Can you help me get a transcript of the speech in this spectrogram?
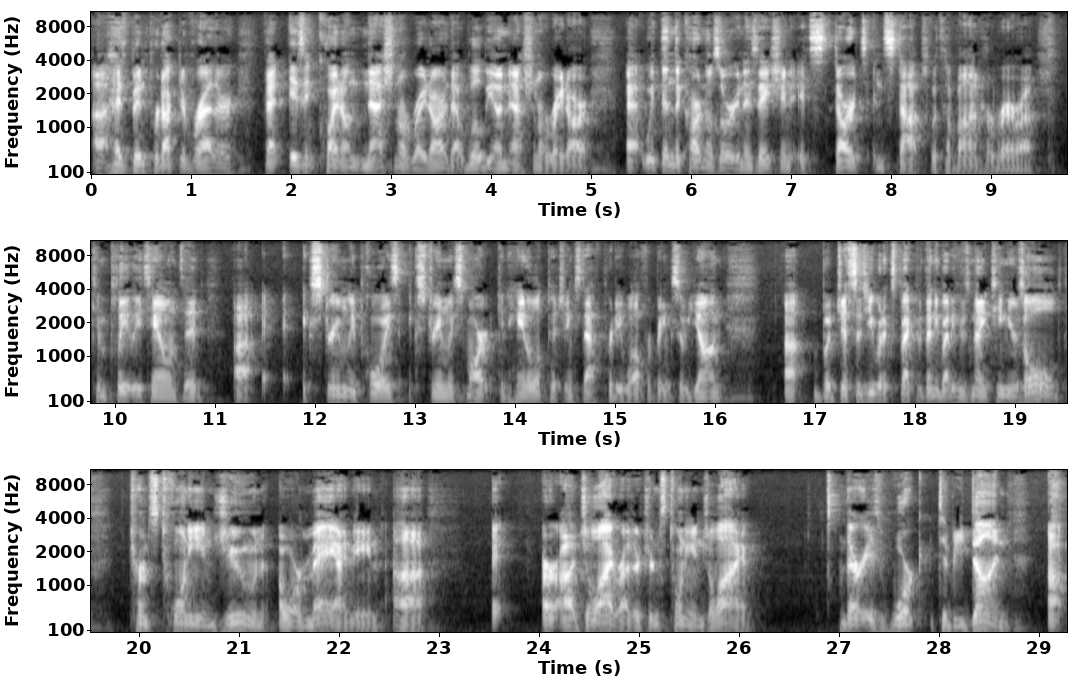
uh, has been productive rather, that isn't quite on national radar, that will be on national radar, at, within the Cardinals organization, it starts and stops with Ivan Herrera. Completely talented, uh, extremely poised, extremely smart, can handle a pitching staff pretty well for being so young. Uh, but just as you would expect with anybody who's 19 years old, turns 20 in June or May, I mean, uh, or uh, July rather, turns 20 in July. There is work to be done. Uh,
